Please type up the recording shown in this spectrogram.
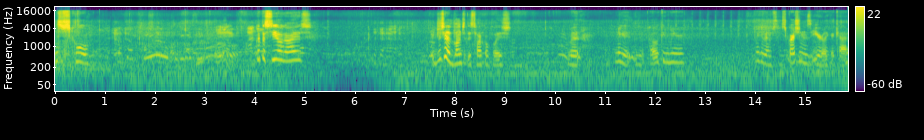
This is cool. Look at the seal, guys. I just had lunch at this taco place. But look at there's a pelican here. Look at him scratching his ear like a cat.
